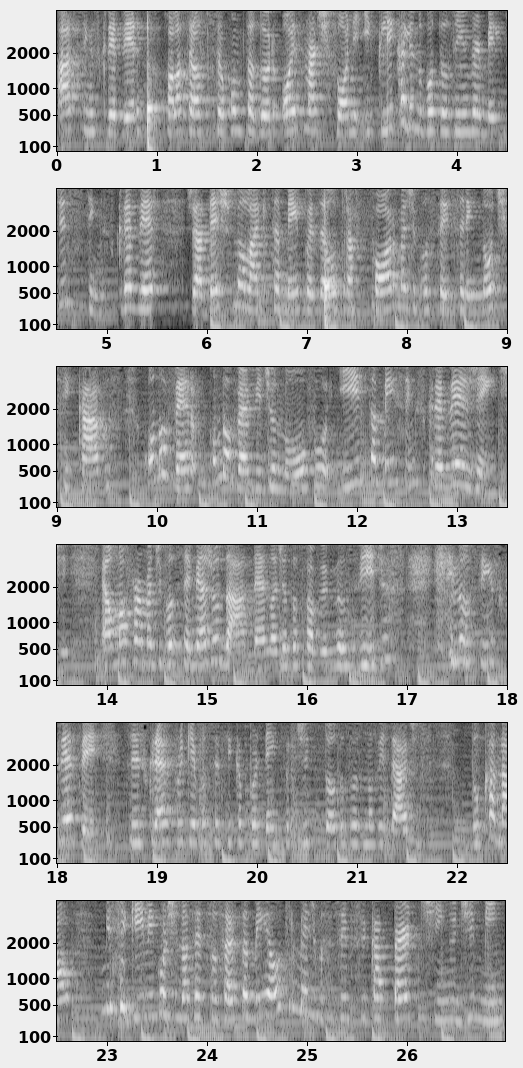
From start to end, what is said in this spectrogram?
a se inscrever. Rola a tela do seu computador ou smartphone e clica ali no botãozinho vermelho de se inscrever. Já deixa o meu like também, pois é outra forma de vocês serem notificados quando houver, quando houver vídeo novo. E também se inscrever, gente. É uma forma de você me ajudar, né? Não adianta só ver meus vídeos e não se inscrever. Se inscreve porque você fica por dentro de todas as novidades do canal. Me seguir, me curtir nas redes sociais também é outro meio de você sempre ficar pertinho de mim.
